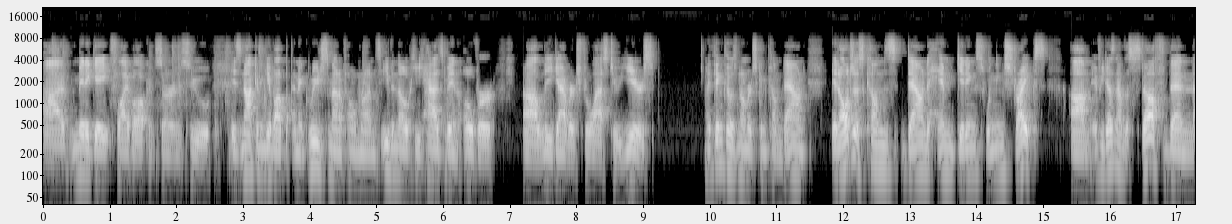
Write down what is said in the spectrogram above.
uh, mitigate fly ball concerns, who is not going to give up an egregious amount of home runs, even though he has been over uh, league average for the last two years. I think those numbers can come down. It all just comes down to him getting swinging strikes. Um, if he doesn't have the stuff, then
